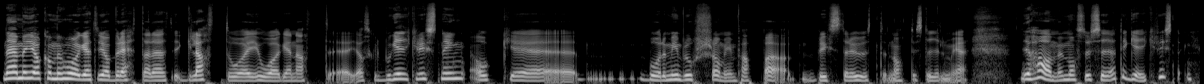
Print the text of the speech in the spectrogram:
Nej men jag kommer ihåg att jag berättade att- glatt då i hågen att eh, jag skulle på gaykryssning och eh, både min brorsa och min pappa brister ut något i stil med Jaha, men måste du säga att det är gaykryssning?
